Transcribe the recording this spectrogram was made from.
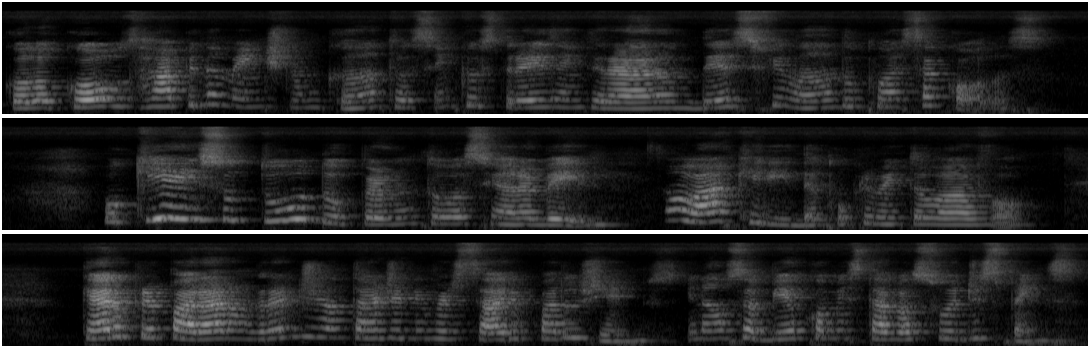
Colocou-os rapidamente num canto assim que os três entraram desfilando com as sacolas. O que é isso tudo? perguntou a senhora Bailey. Olá, querida, cumprimentou a avó. Quero preparar um grande jantar de aniversário para os gêmeos e não sabia como estava a sua dispensa.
